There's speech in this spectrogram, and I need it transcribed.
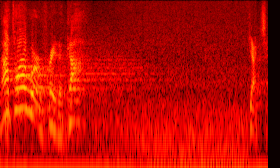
That's why we're afraid of God. Gotcha.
